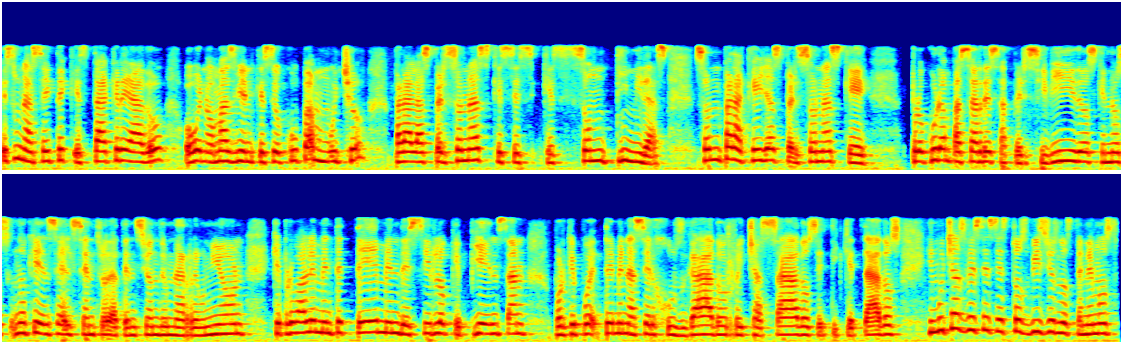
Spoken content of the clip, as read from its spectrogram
es un aceite que está creado, o bueno, más bien que se ocupa mucho para las personas que, se, que son tímidas. Son para aquellas personas que procuran pasar desapercibidos, que no, quieren ser el centro de atención de una reunión, que probablemente temen decir lo que piensan porque temen a ser juzgados, rechazados, etiquetados. Y muchas veces estos vicios los tenemos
